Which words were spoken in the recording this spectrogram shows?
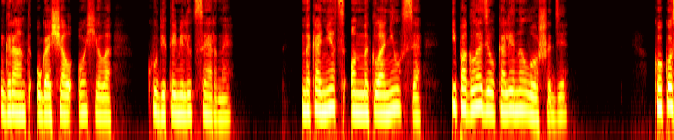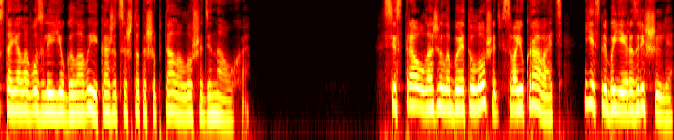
Грант угощал Охила кубиками люцерны. Наконец он наклонился и погладил колено лошади. Коко стояла возле ее головы и, кажется, что-то шептала лошади на ухо. Сестра уложила бы эту лошадь в свою кровать, если бы ей разрешили,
